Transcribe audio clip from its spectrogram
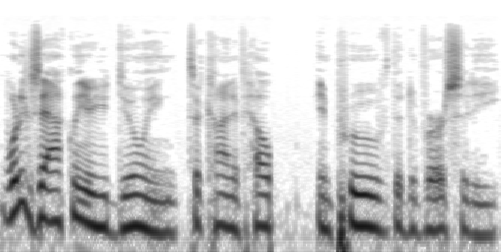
what exactly are you doing to kind of help improve the diversity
